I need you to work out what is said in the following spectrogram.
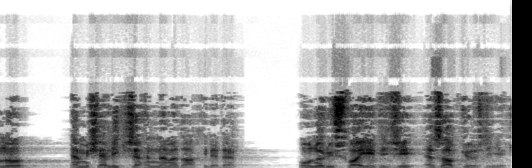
onu həmişəlik cəhənnəmə daxil edər. Onu rüsvay edici əzab gözləyir.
